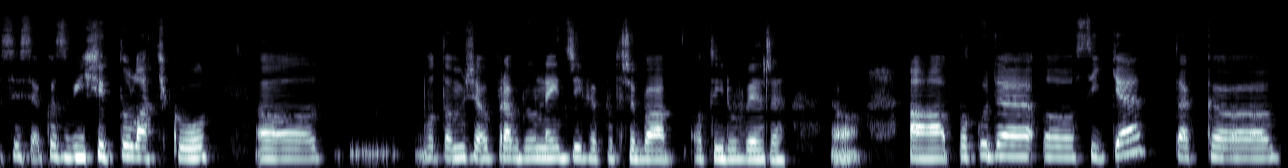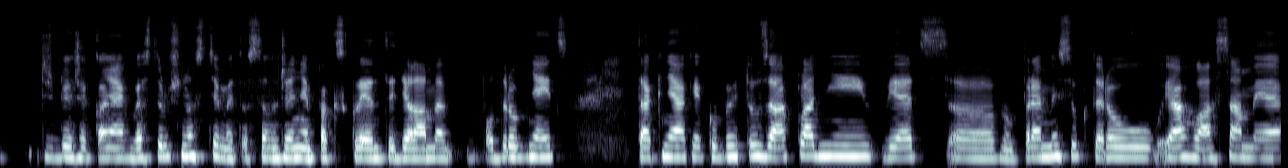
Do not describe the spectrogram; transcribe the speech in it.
si jako zvýšit tu laťku uh, o tom, že opravdu nejdřív je potřeba o té důvěře. Jo. A pokud jde o sítě, tak uh, když bych řekla nějak ve stručnosti, my to samozřejmě pak s klienty děláme podrobnějc, tak nějak jakoby tu základní věc, uh, no, premisu, kterou já hlásám je,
